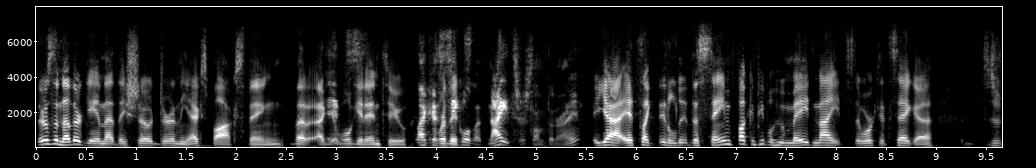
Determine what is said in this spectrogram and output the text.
there's another game that they showed during the Xbox thing that I, we'll get into. like a where they- sequel to NiGHTS or something, right? Yeah, it's like it'll, the same fucking people who made NiGHTS that worked at Sega d-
